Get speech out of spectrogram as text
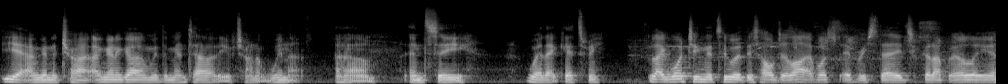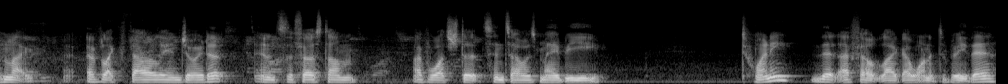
Yeah, I'm going to try. I'm going to go in with the mentality of trying to win it um, and see where that gets me. Like watching the tour this whole July, I've watched every stage, got up early, and like I've like thoroughly enjoyed it. And it's the first time I've watched it since I was maybe 20 that I felt like I wanted to be there.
